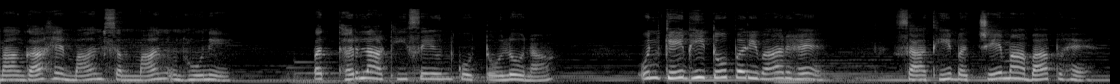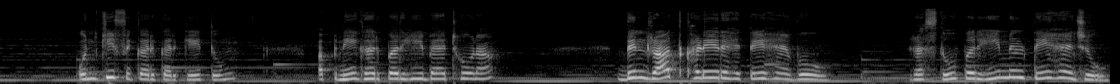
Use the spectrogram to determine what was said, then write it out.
मांगा है मान सम्मान उन्होंने। पत्थर लाठी से उनको तोलो ना। उनके भी तो परिवार है। साथ ही बच्चे माँ बाप है। उनकी फ़िक्र करके तुम अपने घर पर ही बैठो ना। दिन रात खड़े रहते हैं वो। रस्तों पर ही मिलते हैं जो।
